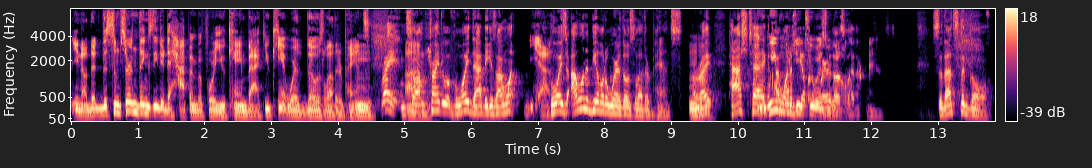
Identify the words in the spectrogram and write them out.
you know, there, there's some certain things needed to happen before you came back. You can't wear those leather pants. Right. And so I'm trying to avoid that because I want, Um, Yeah. boys, I want to be able to wear those leather pants. all right. Hashtag, I want to be able to wear those well. leather pants. So that's the goal.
